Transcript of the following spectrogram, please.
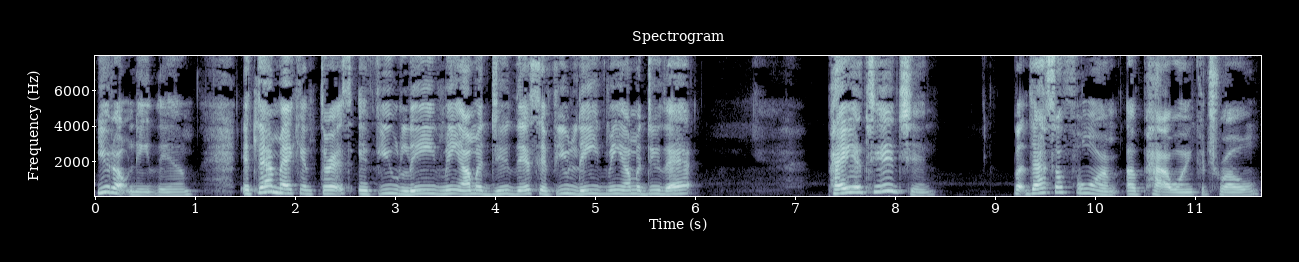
you don't need them. If they're making threats, if you leave me, I'm going to do this. If you leave me, I'm going to do that. Pay attention. But that's a form of power and control.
